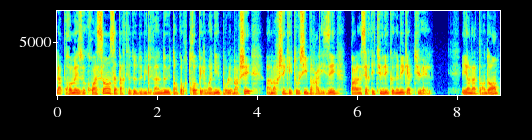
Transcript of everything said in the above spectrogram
La promesse de croissance à partir de 2022 est encore trop éloignée pour le marché, un marché qui est aussi paralysé par l'incertitude économique actuelle. Et en attendant,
